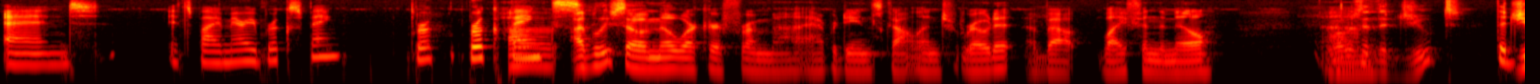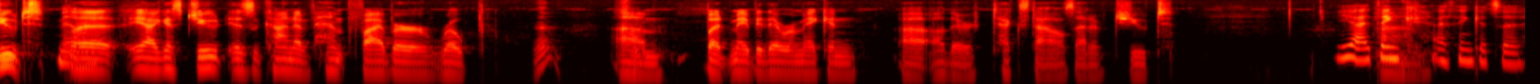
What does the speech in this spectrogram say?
and it's by mary brooksbank Brook, Brooke uh, Banks. I believe so. A mill worker from uh, Aberdeen, Scotland, wrote it about life in the mill. What was it? The jute. the jute, mill. Uh, yeah, I guess jute is a kind of hemp fiber rope. Oh. Um, but maybe they were making uh, other textiles out of jute. yeah, I think um, I think it's a.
